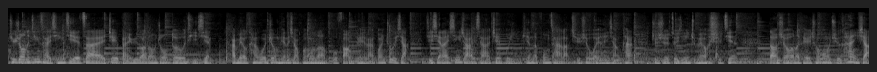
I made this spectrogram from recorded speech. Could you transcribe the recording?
剧中的精彩情节在这版预告当中都有体现。还没有看过正片的小朋友呢，不妨可以来关注一下，提前来欣赏一下这部影片的风采了。其实我也很想看，只是最近一直没有时间，到时候呢可以抽空去看一下。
